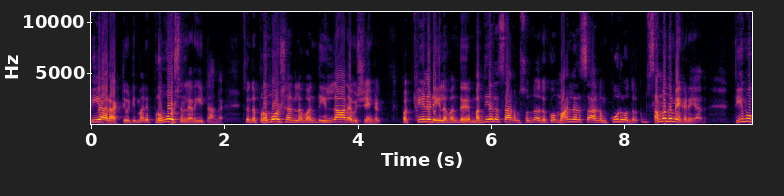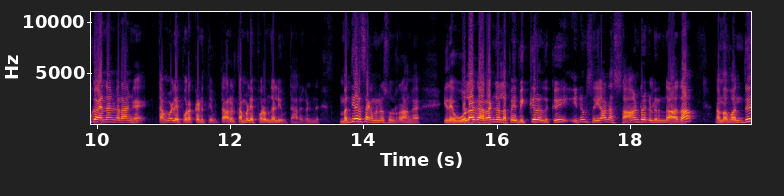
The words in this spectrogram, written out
பிஆர் ஆக்டிவிட்டி மாதிரி ப்ரொமோஷனில் இறங்கிட்டாங்க. ஸோ இந்த ப்ரொமோஷனில் வந்து இல்லாத விஷயங்கள் இப்போ கீழடியில் வந்து மத்திய அரசாங்கம் சொன்னதுக்கும் மாநில அரசாங்கம் கூறுவதற்கும் சம்மந்தமே கிடையாது. திமுக என்னங்கிறாங்க? தமிழை புறக்கணித்து விட்டார்கள் தமிழை புறந்தள்ளி விட்டார்கள்னு. மத்திய அரசாங்கம் என்ன சொல்றாங்க? இதை உலக அரங்கில் போய் விற்கிறதுக்கு இன்னும் சரியான சான்றுகள் இருந்தாதான் நம்ம வந்து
